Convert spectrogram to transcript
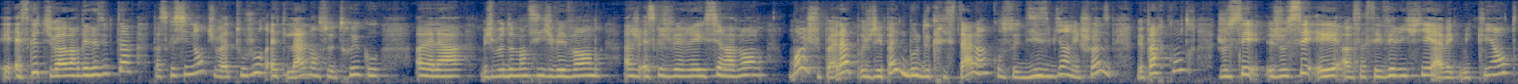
Et est-ce que tu vas avoir des résultats? Parce que sinon, tu vas toujours être là dans ce truc où, oh là là, mais je me demande si je vais vendre. Ah, est-ce que je vais réussir à vendre? Moi, je suis pas là. J'ai pas une boule de cristal, hein, qu'on se dise bien les choses. Mais par contre, je sais, je sais, et euh, ça s'est vérifié avec mes clientes,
